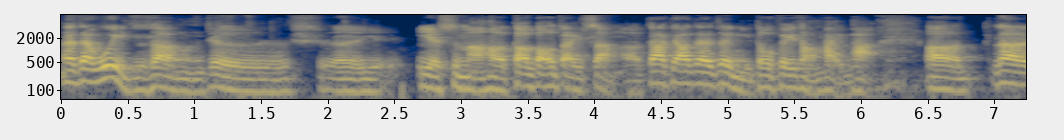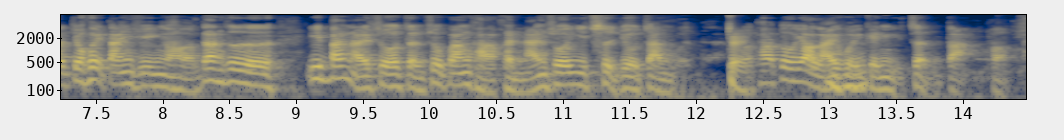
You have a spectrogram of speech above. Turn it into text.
嗯、那在位置上就是呃也也是嘛哈，高高在上啊，大家在这里都非常害怕啊，那就会担心啊。但是一般来说，整数关卡很难说一次就站稳。对，它都要来回给你震荡哈，嗯、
